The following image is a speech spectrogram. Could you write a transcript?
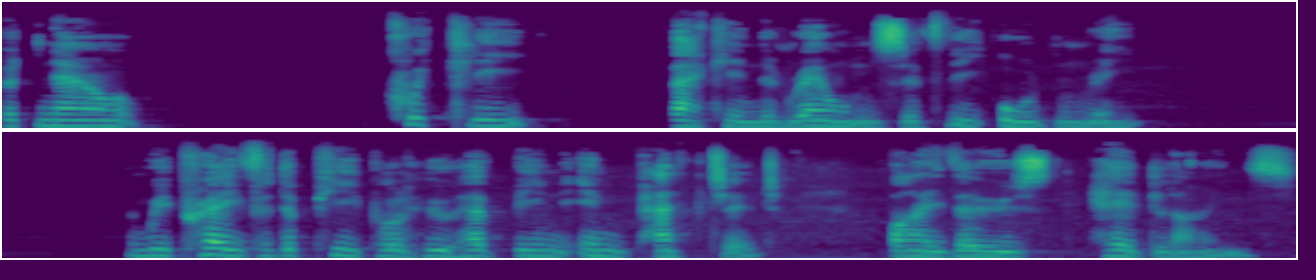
but now quickly back in the realms of the ordinary. And we pray for the people who have been impacted by those headlines.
